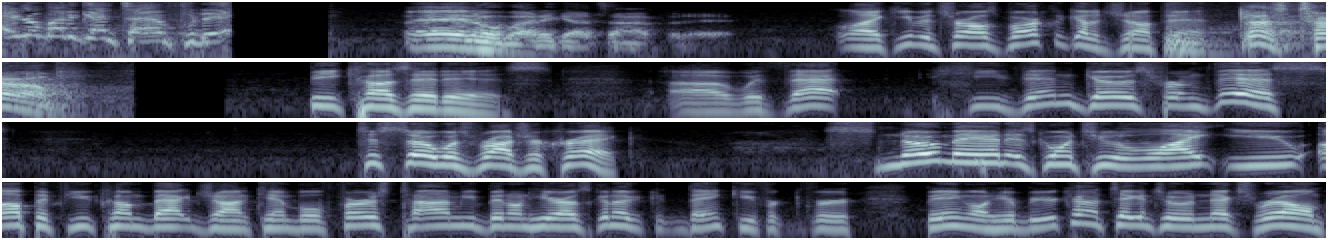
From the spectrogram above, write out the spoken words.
Ain't nobody got time for that. Ain't nobody got time for that. Like even Charles Barkley got to jump in. That's terrible. because it is. Uh, with that, he then goes from this to so was Roger Craig. Snowman is going to light you up if you come back, John Kimball. First time you've been on here. I was going to thank you for, for being on here, but you're kind of taken to the next realm.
